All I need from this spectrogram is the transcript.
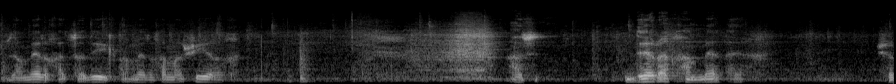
שזה המלך הצדיק והמלך המשיח, אז דרך המלך של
